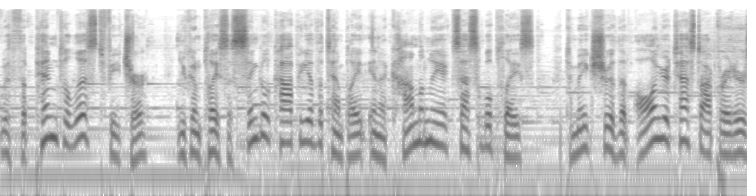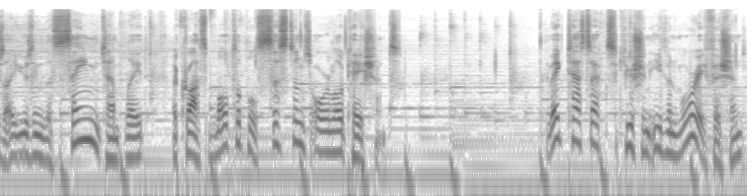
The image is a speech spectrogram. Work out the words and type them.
With the Pin to List feature, you can place a single copy of the template in a commonly accessible place to make sure that all your test operators are using the same template across multiple systems or locations. To make test execution even more efficient,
